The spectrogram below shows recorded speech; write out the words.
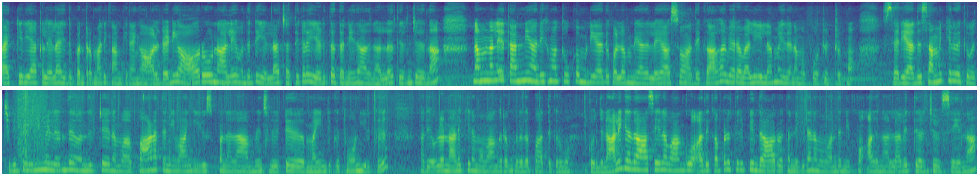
பாக்டீரியாக்கள் எல்லாம் இது பண்ணுற மாதிரி காமிக்கிறாங்க. ஆல்ரெடி ஆரோனாலே வந்துட்டு எல்லா சத்துக்களையும் எடுத்த தண்ணி தான். அது நல்லா தெரிஞ்சது தான் நம்மளாலே தண்ணி அதிகமாக தூக்க முடியாது கொள்ள முடியாது இல்லையா? ஸோ அதுக்காக வேறு வழி இல்லாமல் இதை நம்ம போட்டுட்ருக்கோம். சரி அது சமைக்கிறதுக்கு வச்சுக்கிட்டு இனிமேலேருந்து வந்துட்டு நம்ம பானை தண்ணி வாங்கி யூஸ் பண்ணலாம் அப்படின்னு சொல்லிட்டு மைண்டுக்கு தோணியிருக்கு. அது எவ்வளோ நாளைக்கு நம்ம வாங்குறோங்கிறத பார்த்துக்குருவோம் கொஞ்சம் நாளைக்கு அதை ஆசையில் வாங்குவோம். அதுக்கப்புறம் திருப்பி இந்த ஆர்வத்தன்னைக்கு தான் நம்ம வந்து நிற்போம் அது நல்லாவே தெரிஞ்ச விஷயந்தான்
